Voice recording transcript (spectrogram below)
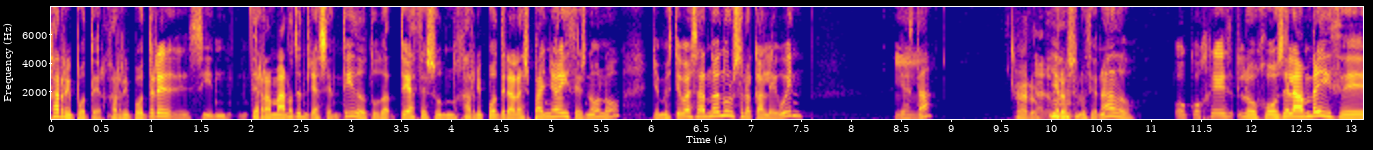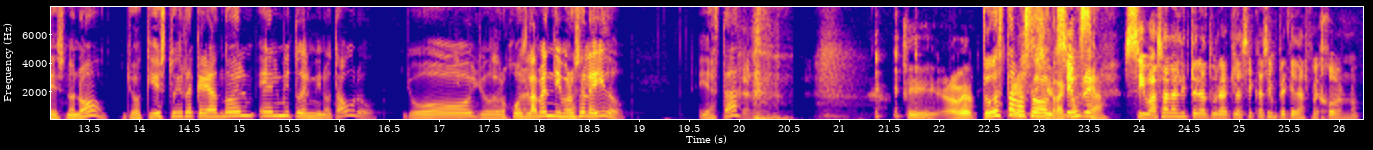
Harry Potter. Harry Potter eh, sin Terramar no tendría sentido. Tú te haces un Harry Potter a la española y dices, no, no, yo me estoy basando en Ursula K. Le Guin. Y ya Mm. está. Claro. Ya lo he solucionado. O coges los Juegos del Hambre y dices, no, no, yo aquí estoy recreando el, el mito del Minotauro. Yo, yo los Juegos del claro. Hambre ni me los he leído. Y ya está. Claro. Sí, a ver. Todo está Eh, basado en otra Siempre- cosa. Si vas a la literatura clásica siempre quedas mejor, ¿no?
